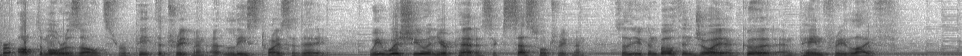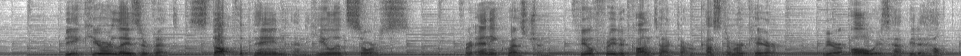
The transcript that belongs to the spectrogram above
For optimal results, repeat the treatment at least twice a day. We wish you and your pet a successful treatment so that you can both enjoy a good and pain-free life. B-Cure Laser Vet. Stop the pain and heal its source. For any question, feel free to contact our customer care. We are always happy to help.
